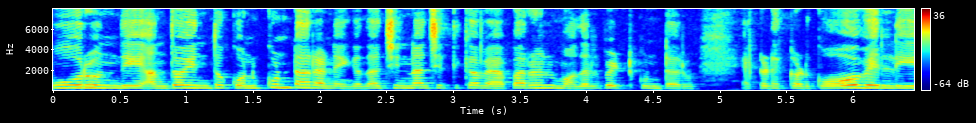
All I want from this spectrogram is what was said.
ఊరుంది అంతో ఎంతో కొనుక్కుంటారనే కదా. చిన్న చిత్తిక వ్యాపారాలు మొదలు పెట్టుకుంటారు. ఎక్కడెక్కడికో వెళ్ళి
